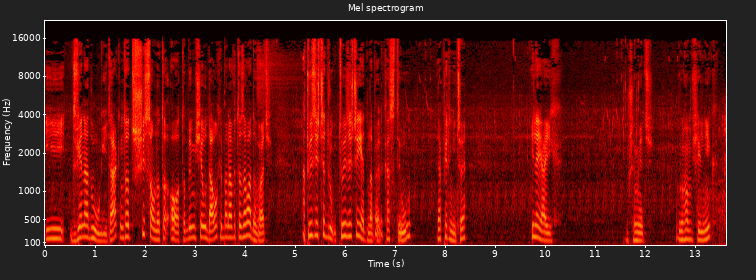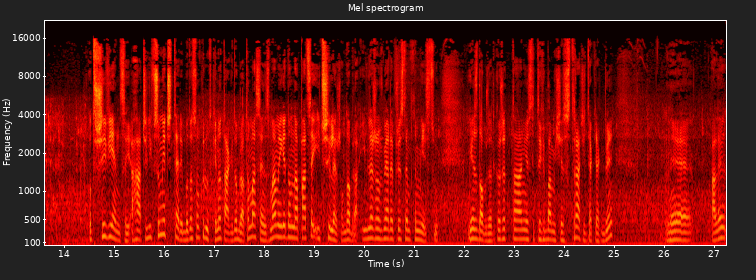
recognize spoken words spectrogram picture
i dwie na długi, tak? No to trzy są, no to o, to by mi się udało chyba nawet to załadować. A tu jest jeszcze drugi, tu jest jeszcze jedna belka z tyłu. Ja pierniczę. Ile ja ich muszę mieć? Uruchom silnik. O trzy więcej. Aha, czyli w sumie cztery, bo to są krótkie. No tak, dobra, to ma sens. Mamy jedną na pacę i trzy leżą. Dobra, i leżą w miarę przystępnym miejscu. Jest dobrze, tylko że ta niestety chyba mi się straci tak jakby. Nie, ale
